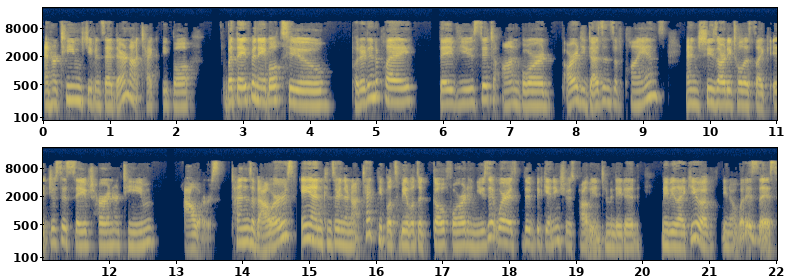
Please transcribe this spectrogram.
and her team she even said they're not tech people but they've been able to put it into play. They've used it to onboard already dozens of clients. And she's already told us like it just has saved her and her team hours, tons of hours. And considering they're not tech people to be able to go forward and use it. Whereas the beginning, she was probably intimidated, maybe like you of, you know, what is this?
